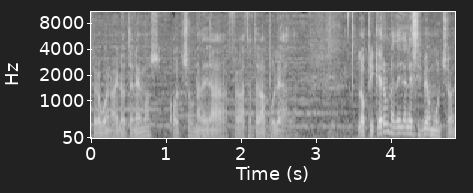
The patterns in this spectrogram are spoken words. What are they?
pero bueno, ahí lo tenemos, 8, una de ellas fue bastante vapuleada. Los piqueros, una de ellas le sirvió mucho, ¿eh?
